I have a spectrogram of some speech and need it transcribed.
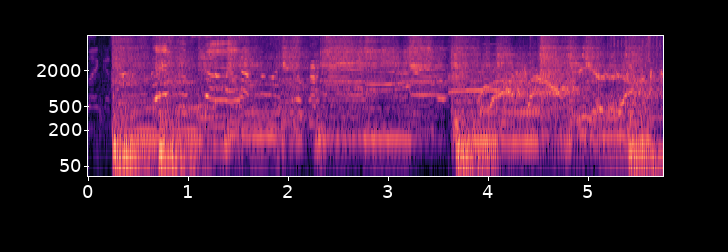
like so Random.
